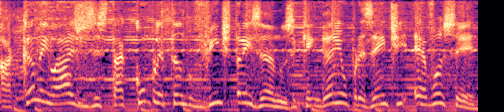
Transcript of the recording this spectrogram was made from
A Cana em Lages está completando 23 anos e quem ganha o presente é você.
